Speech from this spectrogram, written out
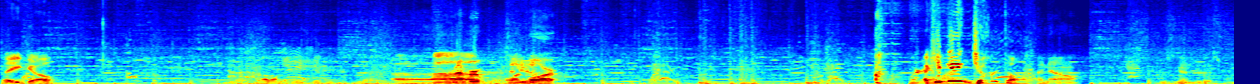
There you go. Uh, Remember one more. I am keep getting jumped on. I know. I'm just gonna do this one.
